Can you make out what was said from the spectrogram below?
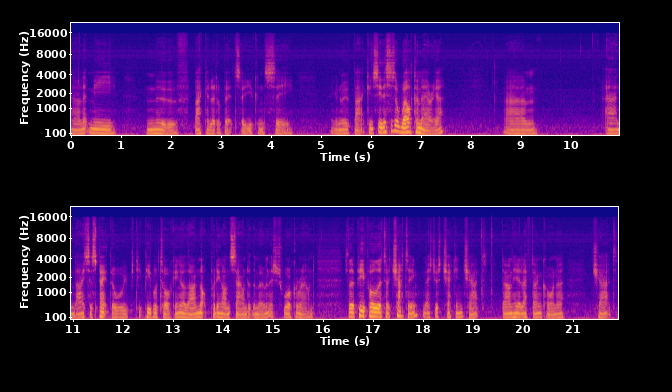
Now let me move back a little bit so you can see. I'm going to move back. You can see this is a welcome area. Um, and I suspect there will be people talking, although I'm not putting on sound at the moment. Let's just walk around. So the people that are chatting, let's just check in chat. Down here, left hand corner, chat.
